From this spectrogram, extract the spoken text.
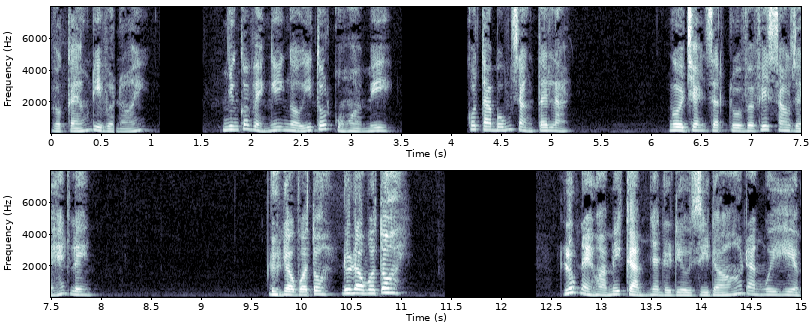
và kéo đi vừa nói. Nhưng có vẻ nghi ngờ ý tốt của Hòa mi. Cô ta bỗng giằng tay lại. Người chạy giật lùi về phía sau rồi hét lên. Đừng động vào tôi, đừng động vào tôi. Lúc này Hòa mi cảm nhận được điều gì đó đang nguy hiểm,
